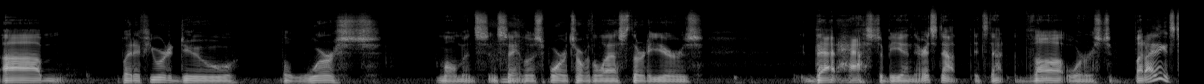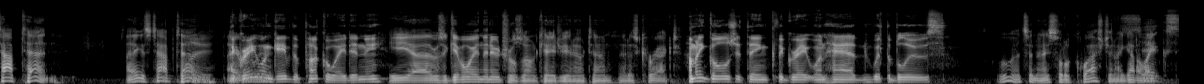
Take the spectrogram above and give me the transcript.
Um, but if you were to do the worst moments in St. Louis sports over the last 30 years, that has to be in there. It's not. It's not the worst, but I think it's top 10. I think it's top 10. The great one gave the puck away, didn't he? He, uh, there was a giveaway in the neutral zone, KG in O Town. That is correct. How many goals you think the great one had with the Blues? Ooh, that's a nice little question. I got to like.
